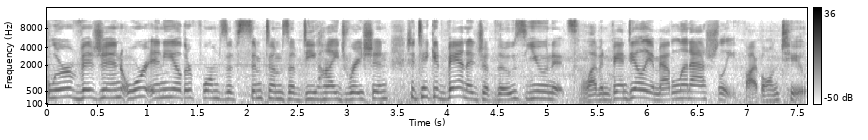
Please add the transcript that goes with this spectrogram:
blur vision, or any other forms of symptoms of dehydration to take advantage of those units. Live in Vandalia, Madeline Ashley, 5 on 2.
